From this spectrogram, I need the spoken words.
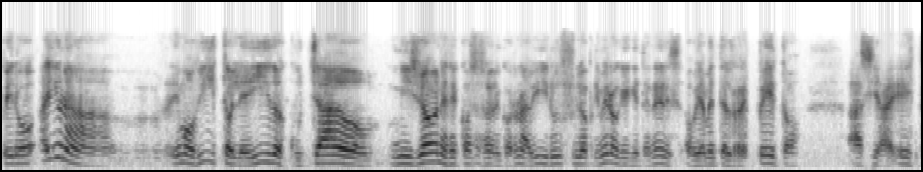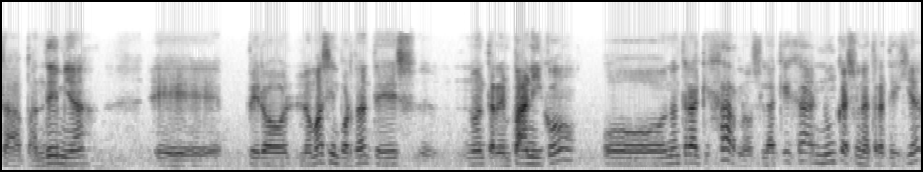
Pero hay una, hemos visto, leído, escuchado millones de cosas sobre el coronavirus. Lo primero que hay que tener es obviamente el respeto hacia esta pandemia, eh, pero lo más importante es eh, no entrar en pánico o no entrar a quejarnos. La queja nunca es una estrategia.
